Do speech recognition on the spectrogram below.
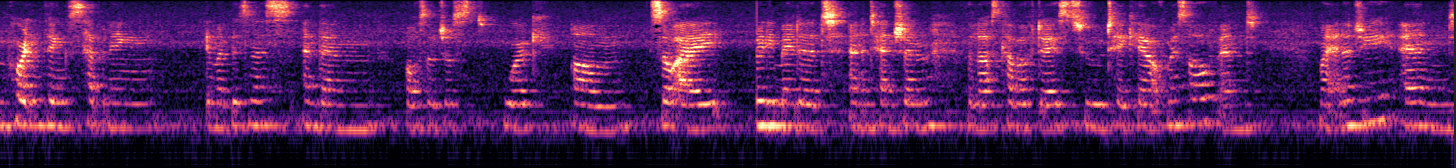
important things happening in my business and then also just work. Um, so I really made it an intention the last couple of days to take care of myself and my energy and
